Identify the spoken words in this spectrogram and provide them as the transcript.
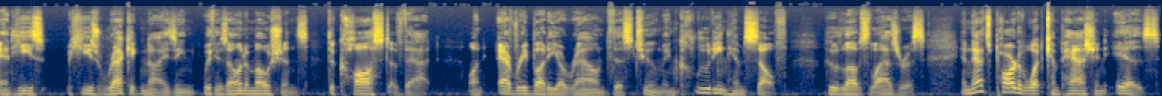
and he's he's recognizing with his own emotions the cost of that on everybody around this tomb including himself who loves Lazarus and that's part of what compassion is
